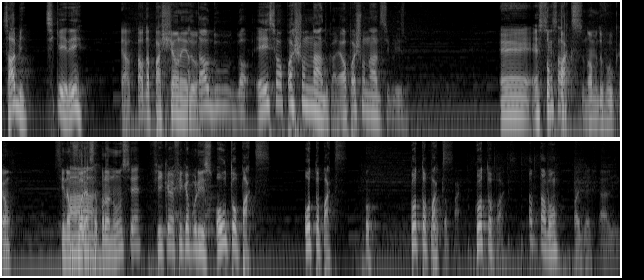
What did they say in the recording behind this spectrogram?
sabe? Se querer, É o tal da paixão, né, Edu? tal do, do- Esse é o apaixonado, cara. É o apaixonado do ciclismo. É, é. Topax, o nome do vulcão. Se não for Ah. essa pronúncia, Fica, fica por isso. Ou Topax. Otopax. Cotopax. Cotopax. Cotopax. Tá, tá bom. Pode deixar ali.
